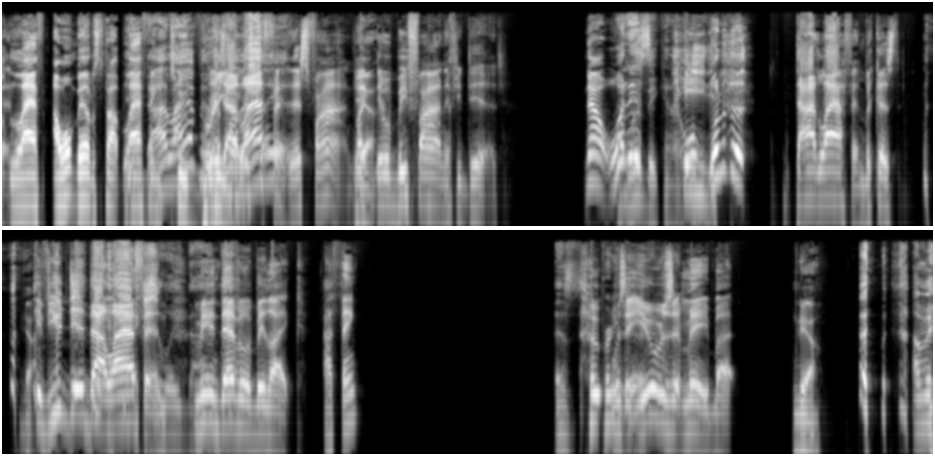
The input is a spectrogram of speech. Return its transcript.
laughing. laugh. I won't be able to stop Yeah, laughing die to laughing. breathe. Yeah, That's what I laughing. said. It's fine. Like Yeah. it would be fine if you did. Now, what It would be kinda- well, one of the? Died laughing because Yeah. if you did die laughing, me and Devin laughing. would be like, I think It's who pretty was it you or was it me? But Yeah, I mean,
